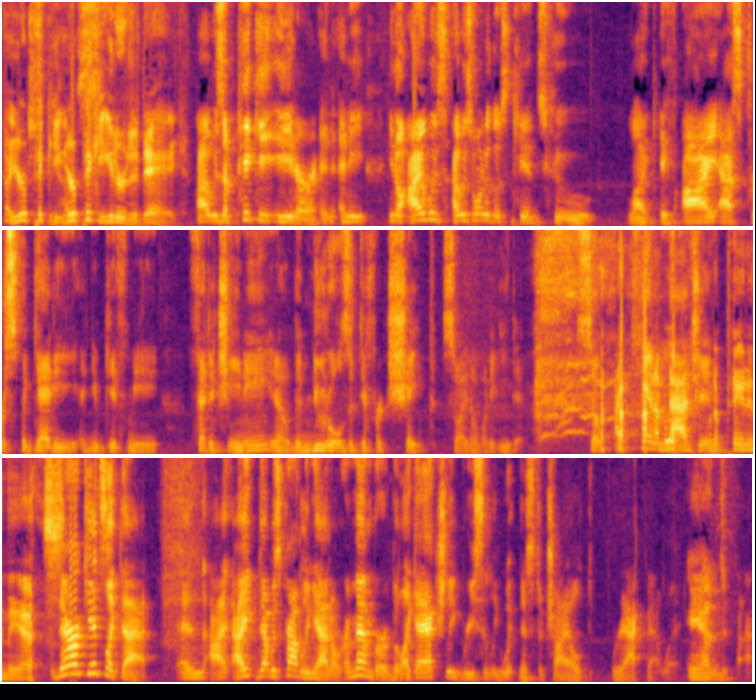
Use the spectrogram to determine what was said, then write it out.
No, you're a picky you're a picky eater today. I was a picky eater, and any you know, I was I was one of those kids who like if I ask for spaghetti and you give me fettuccine, you know, the noodle's a different shape, so I don't want to eat it. So I can't imagine. What a pain in the ass. there are kids like that, and I, I that was probably me. I don't remember, but like I actually recently witnessed a child react that way, and I-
